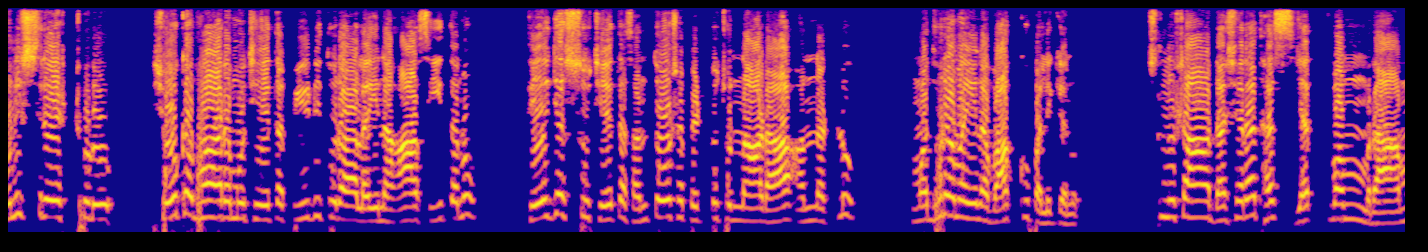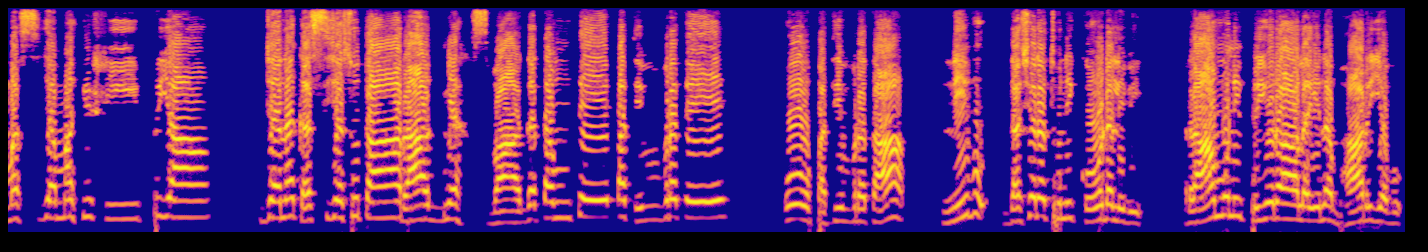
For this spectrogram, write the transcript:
మునిశ్రేష్ఠుడు శోకభారము చేత పీడితురాలైన ఆ సీతను తేజస్సు చేత సంతోషపెట్టుచున్నాడా అన్నట్లు మధురమైన వాక్కు పలికెను. స్నుషా దశరథస్యత్వం రామస్య మహిషీ ప్రియా. జనకస్య సుతారాజ్ఞ స్వాగతం తే పతివ్రతే. ఓ పతివ్రత నీవు దశరథుని కోడలివి రాముని ప్రియురాలైన భార్యవు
